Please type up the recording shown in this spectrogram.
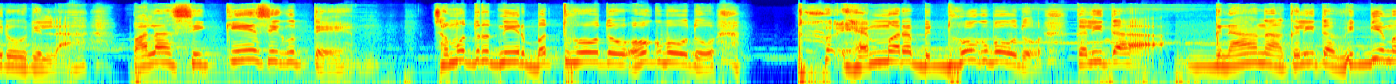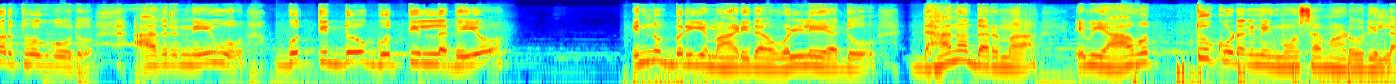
ಇರುವುದಿಲ್ಲ. ಫಲ ಸಿಕ್ಕೇ ಸಿಗುತ್ತೆ. ಸಮುದ್ರದ ನೀರು ಬತ್ತು ಹೋದು ಹೋಗಬಹುದು ಹೆಮ್ಮರ ಬಿದ್ದು ಹೋಗಬಹುದು, ಕಲಿತ ಜ್ಞಾನ, ಕಲಿತ ವಿದ್ಯೆ ಮರೆತು ಹೋಗಬಹುದು. ಆದರೆ ನೀವು ಗೊತ್ತಿದ್ದೋ ಗೊತ್ತಿಲ್ಲದೆಯೋ, ಇನ್ನೊಬ್ಬರಿಗೆ ಮಾಡಿದ ಒಳ್ಳೆಯದು, ದಾನ, ಧರ್ಮ, ಇವು ಯಾವತ್ತೂ ಕೂಡ ನಿಮಗೆ ಮೋಸ ಮಾಡುವುದಿಲ್ಲ.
